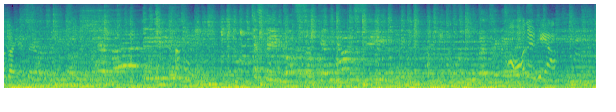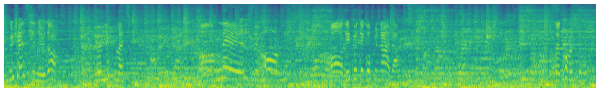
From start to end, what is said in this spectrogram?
Avdrar inte. Ja du Thea. Hur känns det nu då? Jag är jättemätt. Ja. Nej, stäng av. Ja, det är för att jag går för nära. Den kommer stå.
